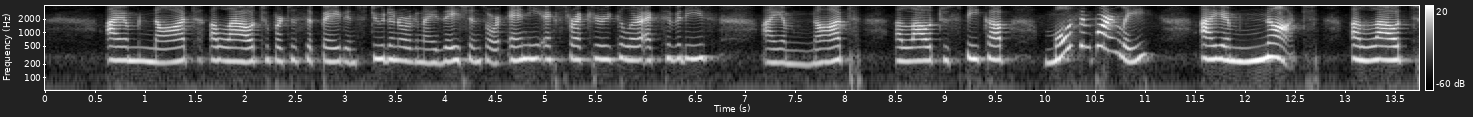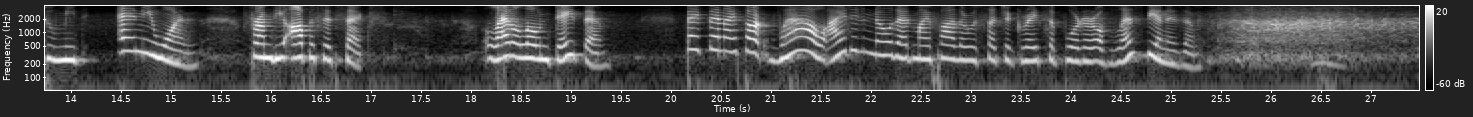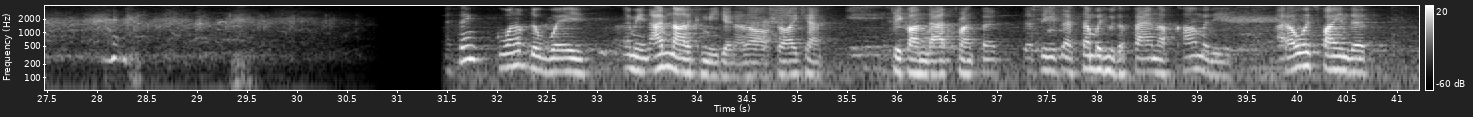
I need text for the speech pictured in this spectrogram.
I am not allowed to participate in student organizations or any extracurricular activities. I am not allowed to speak up. Most importantly, I am not allowed to meet anyone from the opposite sex, let alone date them. Back then, I thought, wow, I didn't know that my father was such a great supporter of lesbianism. I think one of the ways, I mean, I'm not a comedian at all, so I can't speak on that front, but at least as somebody who's a fan of comedy, I always find it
